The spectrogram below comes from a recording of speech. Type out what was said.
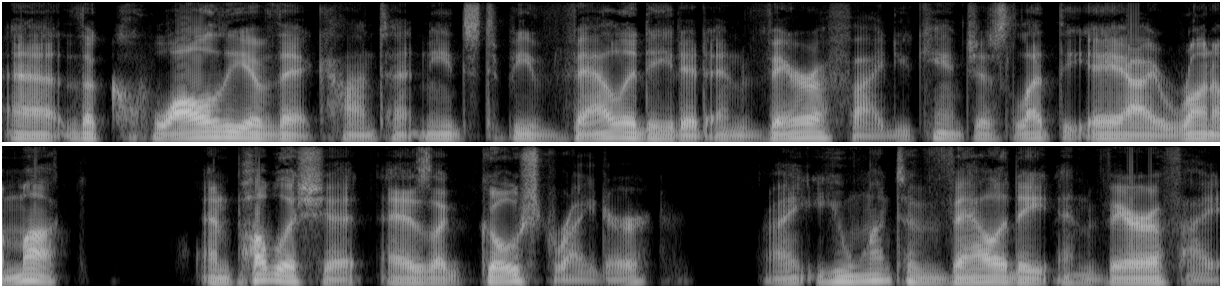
Uh, the quality of that content needs to be validated and verified. You can't just let the AI run amok and publish it as a ghostwriter, right? You want to validate and verify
